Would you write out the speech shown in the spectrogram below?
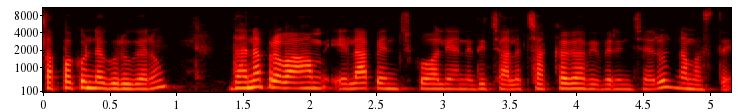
తప్పకుండా గురుగారు. ధన ప్రవాహం ఎలా పెంచుకోవాలి అనేది చాలా చక్కగా వివరించారు. నమస్తే.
